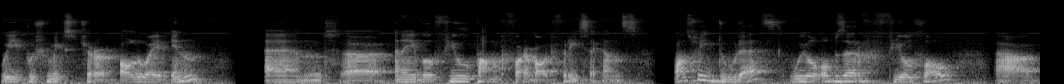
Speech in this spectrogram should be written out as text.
we push mixture all the way in and uh, enable fuel pump for about 3 seconds. Once we do that, we will observe fuel flow. Uh,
